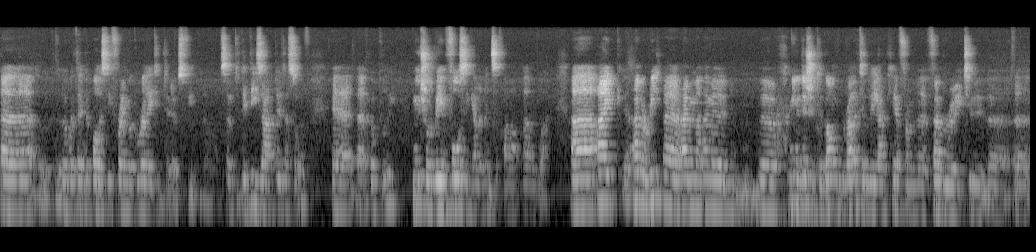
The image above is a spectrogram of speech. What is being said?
within the policy framework relating to those fields. So these are these are sort of hopefully mutual reinforcing elements of our, our work. Uh, I, I'm a, re, uh, I'm, I'm a uh, new addition to Gong. Relatively, I'm here from uh, February to uh, uh,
